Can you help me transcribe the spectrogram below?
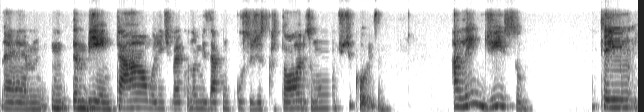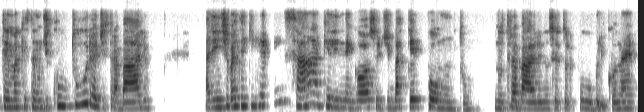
é, ambiental, a gente vai economizar com custos de escritórios, um monte de coisa. Além disso, tem, tem uma questão de cultura de trabalho, a gente vai ter que repensar aquele negócio de bater ponto no trabalho no setor público, né?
